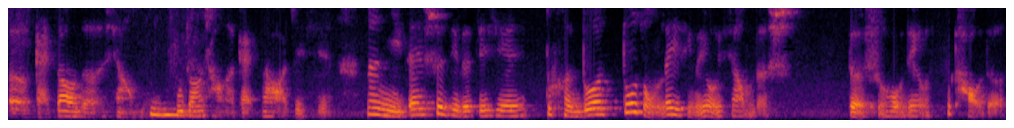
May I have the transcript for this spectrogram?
呃改造的项目，服装厂的改造啊这些。那你在设计的这些很多多种类型的这种项目的的时候，那种思考的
